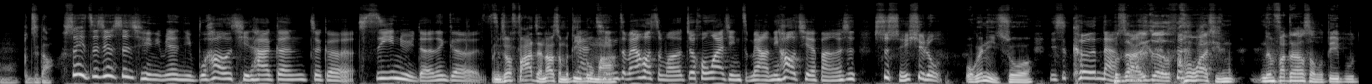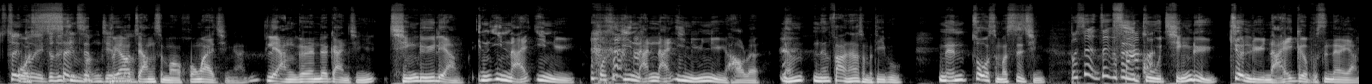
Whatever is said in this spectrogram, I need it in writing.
嗯，不知道。所以这件事情里面，你不好奇他跟这个 C 女的那个，你说发展到什么地步吗？感情怎么样或什么？就婚外情怎么样？你好奇的反而是是谁泄露？我跟你说，你是柯南，不是啊？一个婚外情能发展到什么地步？最多也就是进房间。不要讲什么婚外情啊，两个人的感情，情侣两一男一女，或是一男男一女女，好了，能能发展到什么地步？能做什么事情？不是这个自古情侣眷侣哪一个不是那样？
